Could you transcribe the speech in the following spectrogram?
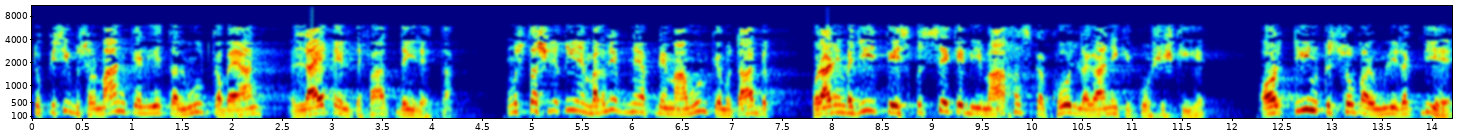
تو کسی مسلمان کے لیے تلمود کا بیان لائق التفات نہیں رہتا۔ مستشرقین مغرب نے اپنے معمول کے مطابق قرآن مجید کے اس قصے کے بھی ماخذ کا کھوج لگانے کی کوشش کی ہے اور تین قصوں پر انگلی رکھ دی ہے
